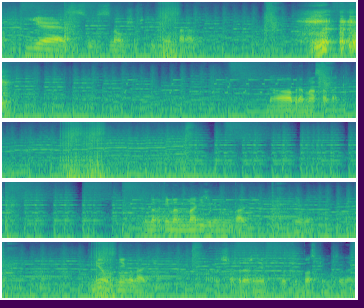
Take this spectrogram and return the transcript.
No, Jezus, znowu się przekliknął dwa razy. Dobra, masa tak. Nawet nie mamy magii, żeby nim walić. w Niego. Nią w niego walić. Ale obrażenie po prostu boskim zadaje.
